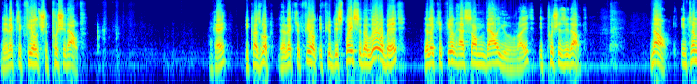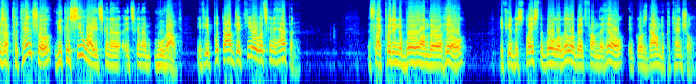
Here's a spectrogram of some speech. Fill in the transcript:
The electric field should push it out. Okay? Because look, the electric field, if you displace it a little bit, the electric field has some value, right? It pushes it out. Now, in terms of potential, you can see why it's gonna it's gonna move out. If you put the object here, what's gonna happen? It's like putting a ball on the hill. If you displace the ball a little bit from the hill, it goes down the potential.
